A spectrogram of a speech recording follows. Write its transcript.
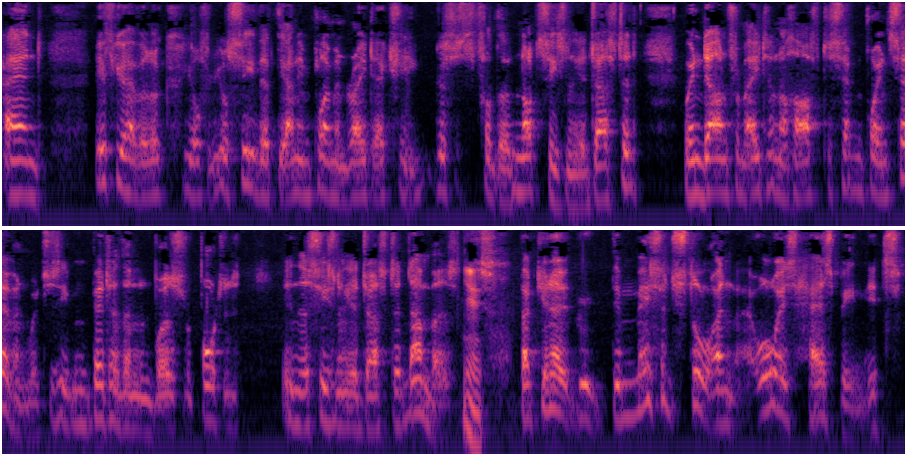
And if you have a look, you'll you'll see that the unemployment rate actually, this is for the not seasonally adjusted, went down from eight and a half to seven point seven, which is even better than was reported in the seasonally adjusted numbers. Yes. But, you know, the, message still and always has been it's,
